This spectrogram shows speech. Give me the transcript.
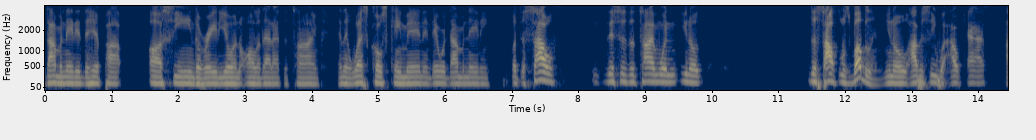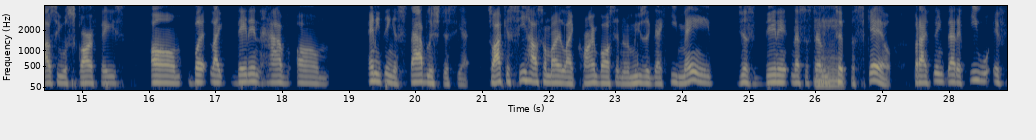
dominated the hip hop uh scene, the radio and all of that at the time. And then West Coast came in and they were dominating. But the South, this is the time when, you know, the South was bubbling, you know, obviously with Outkast, obviously with Scarface. Um, but like they didn't have um anything established just yet. So I could see how somebody like Crime Boss and the music that he made just didn't necessarily Mhm. tip the scale. But I think that if he if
